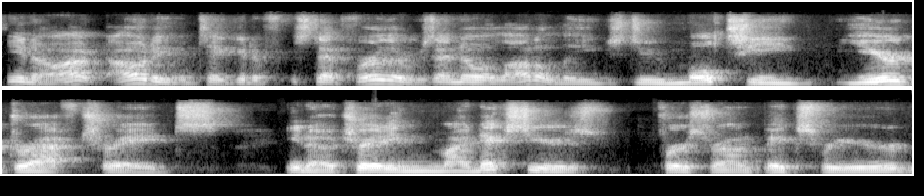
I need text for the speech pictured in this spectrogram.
you know, I, I, would even take it a step further because I know a lot of leagues do multi-year draft trades. You know, trading my next year's first round picks for your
